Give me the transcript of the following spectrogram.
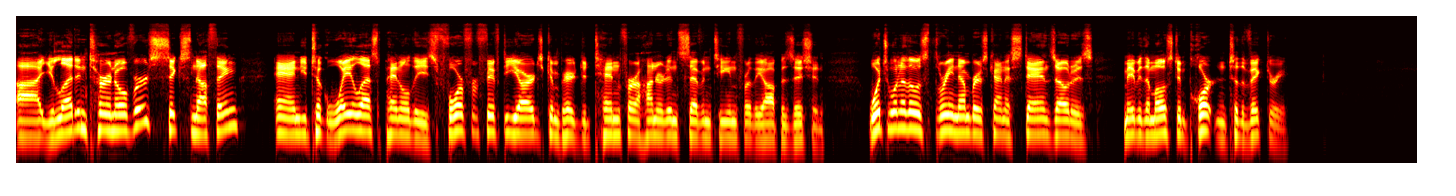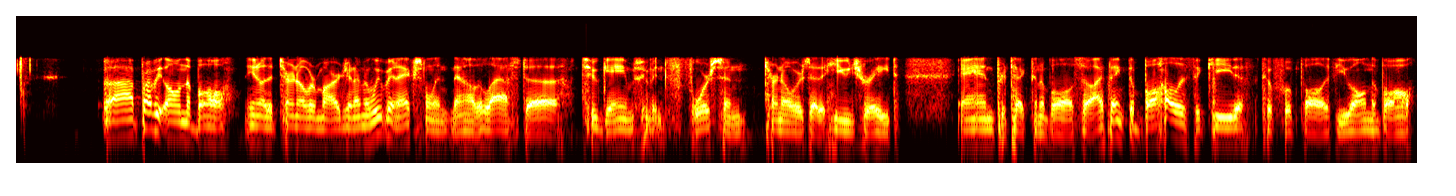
Uh, you led in turnovers, six nothing, and you took way less penalties, four for 50 yards compared to 10 for 117 for the opposition. Which one of those three numbers kind of stands out as maybe the most important to the victory? Uh, probably own the ball. You know, the turnover margin. I mean, we've been excellent now. The last uh, two games, we've been forcing turnovers at a huge rate and protecting the ball. So I think the ball is the key to, to football. If you own the ball,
